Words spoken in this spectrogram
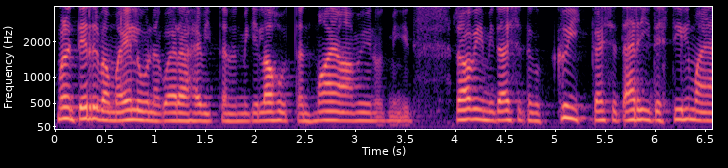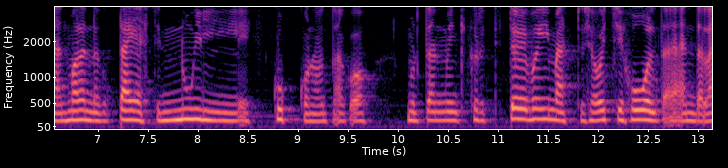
ma olen terve oma elu nagu ära hävitanud, mingi lahutanud maja, müünud mingid ravimid, asjad nagu kõik asjad äridest ilma jäänud, ma olen nagu täiesti nulli kukkunud nagu. Mult on mingi kuradi töövõimetus ja otsi hooldaja endale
